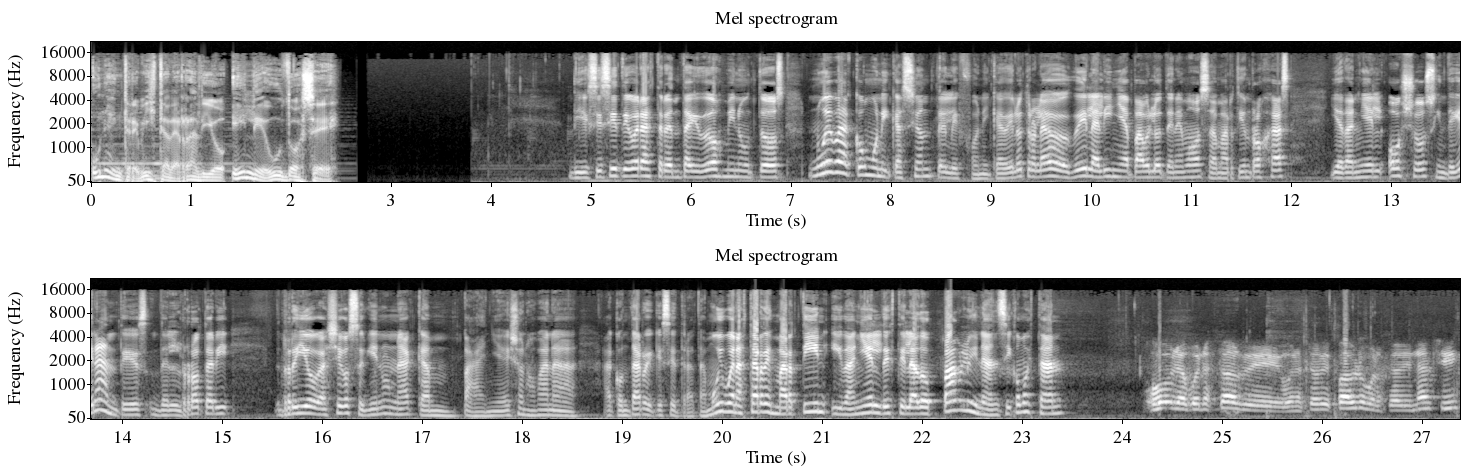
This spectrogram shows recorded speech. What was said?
Una entrevista de radio LU12. 17 horas 32 minutos, nueva comunicación telefónica. Del otro lado de la línea, Pablo, tenemos a Martín Rojas y a Daniel Hoyos, integrantes del Rotary Río Gallego. Se viene una campaña. Ellos nos van a, a contar de qué se trata. Muy buenas tardes, Martín y Daniel, de este lado, Pablo y Nancy. ¿Cómo están? Hola, buenas tardes. Buenas tardes, Pablo. Buenas tardes, Nancy.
